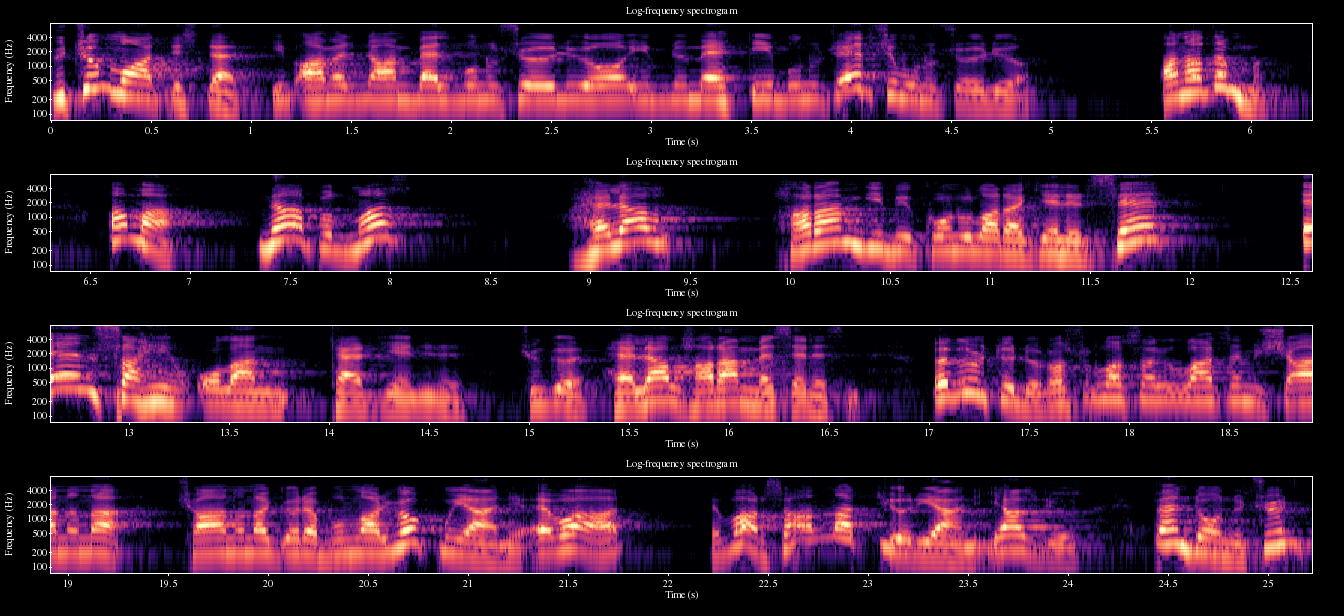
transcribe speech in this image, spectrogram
bütün muhaddisler, İb Ahmed bin Hanbel bunu söylüyor, İbn Mehdi bunu hepsi bunu söylüyor. Anladın mı? Ama ne yapılmaz? Helal, haram gibi konulara gelirse en sahih olan tercih edilir. Çünkü helal haram meselesi. Öbür türlü Resulullah sallallahu aleyhi ve sellem şanına şanına göre bunlar yok mu yani? E var. E varsa anlat diyor yani. Yaz diyor. Ben de onun için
